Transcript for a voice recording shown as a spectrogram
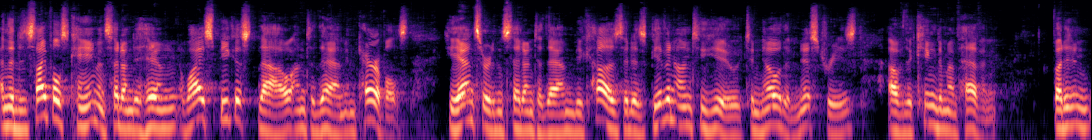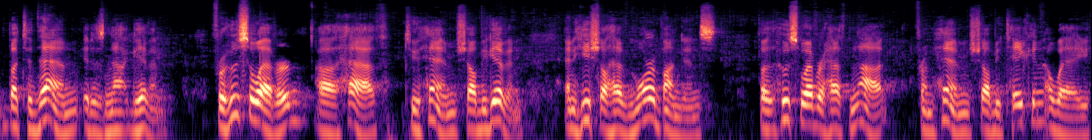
and the disciples came and said unto him, Why speakest thou unto them in parables? He answered and said unto them, Because it is given unto you to know the mysteries of the kingdom of heaven, but, in, but to them it is not given. For whosoever uh, hath, to him shall be given, and he shall have more abundance. But whosoever hath not, from him shall be taken away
